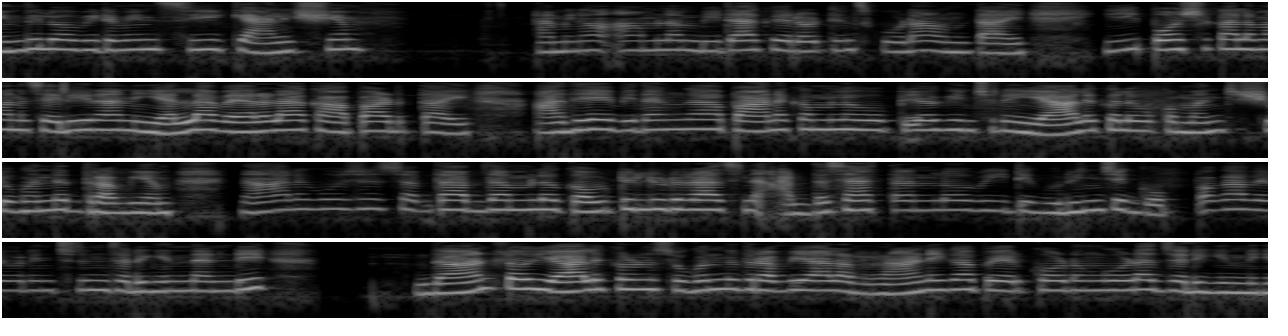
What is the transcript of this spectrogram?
ఇందులో విటమిన్ సి కాల్షియం అమినో ఆమ్లం బీటా కెరోటిన్స్ కూడా ఉంటాయి. ఈ పోషకాలు మన శరీరాన్ని ఎల్ల వేళలా కాపాడుతాయి? అదేవిధంగా పానకంలో ఉపయోగించిన యాలకులు ఒక మంచి సుగంధ ద్రవ్యం. నాలుగు శతాబ్దంలో కౌటిల్యుడు రాసిన అర్థశాస్త్రంలో వీటి గురించి గొప్పగా వివరించడం జరిగిందండి. దాంట్లో యాలకులను సుగంధ ద్రవ్యాల రాణిగా పేర్కోవడం కూడా జరిగింది.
